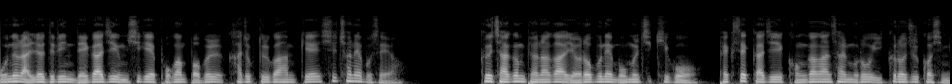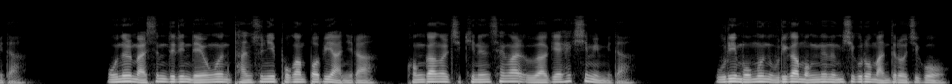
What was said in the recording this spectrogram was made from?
오늘 알려드린 4가지 음식의 보관법을 가족들과 함께 실천해 보세요. 그 작은 변화가 여러분의 몸을 지키고 100세까지 건강한 삶으로 이끌어 줄 것입니다. 오늘 말씀드린 내용은 단순히 보관법이 아니라 건강을 지키는 생활의학의 핵심입니다. 우리 몸은 우리가 먹는 음식으로 만들어지고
